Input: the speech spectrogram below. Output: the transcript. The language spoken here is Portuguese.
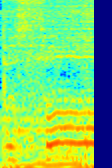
before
